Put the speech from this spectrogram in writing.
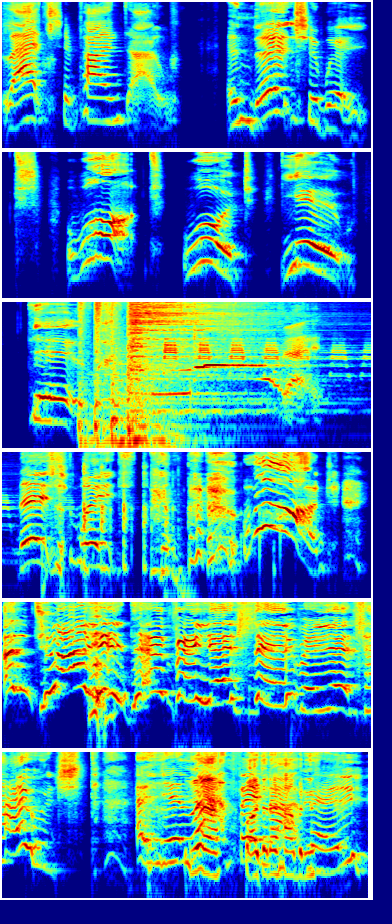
Let's find out in this week's What Would You Do? Right. This week's What? I'm trying to be a serious host and you're Yeah, laughing but I don't know how many- me.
